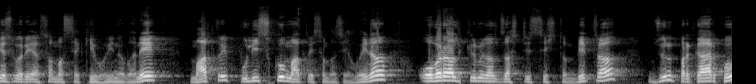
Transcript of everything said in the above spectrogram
त्यसबाट यहाँ समस्या के होइन भने मात्रै पुलिसको मात्रै समस्या होइन ओभरअल क्रिमिनल जस्टिस सिस्टमभित्र जुन प्रकारको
